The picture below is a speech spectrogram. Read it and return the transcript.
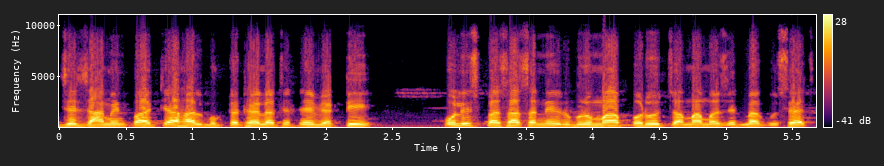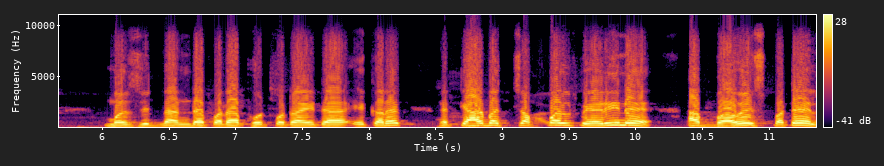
જે જામીન પર અત્યારે હાલ મુક્ત થયેલો છે તે વ્યક્તિ પોલીસ પ્રશાસનની રૂબરૂમાં ભરૂચ જામા મસ્જિદમાં ઘૂસે જ. મસ્જિદના અંદર પડા ફોટપોટાની ત્યાં એ કરે ત્યારબાદ ચપ્પલ પહેરીને આ ભાવેશ પટેલ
